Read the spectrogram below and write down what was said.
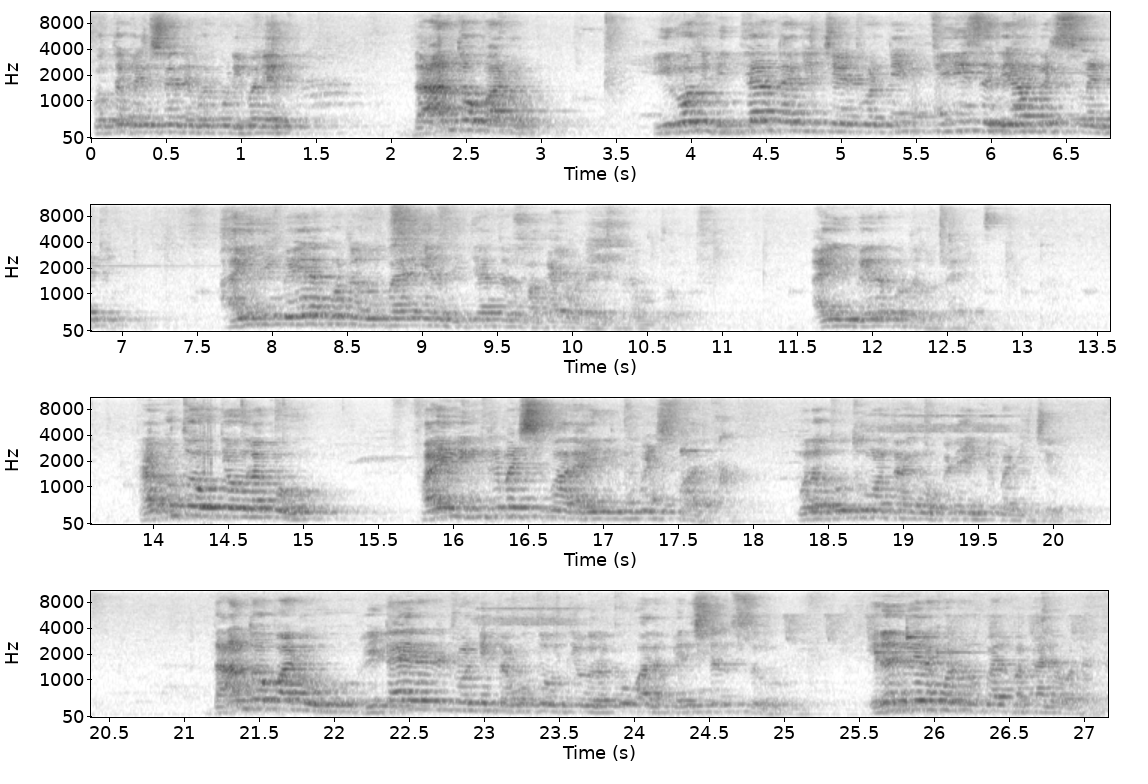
కొత్త పెన్షన్ ఎవరు కూడా ఇవ్వలేదు. దాంతో పాటు ఈరోజు విద్యార్థులకు ఇచ్చేటువంటి ఫీజు రియంబర్స్మెంట్ ఐదు వేల కోట్ల రూపాయలు విద్యార్థులకు బకాయి పడాలి ప్రభుత్వం. ఐదు వేల కోట్ల రూపాయలు. ప్రభుత్వ ఉద్యోగులకు ఫైవ్ ఇంక్రిమెంట్స్ మారి ఐదు ఇంక్రిమెంట్స్ మారి మన తూతు మంత్రంగా ఒకటే ఇంక్రిమెంట్ ఇచ్చారు. దాంతోపాటు రిటైర్ అయినటువంటి ప్రభుత్వ ఉద్యోగులకు వాళ్ళ పెన్షన్స్ ఎనిమిది వేల కోట్ల రూపాయలు బకాయిలు ఇవ్వాలంట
